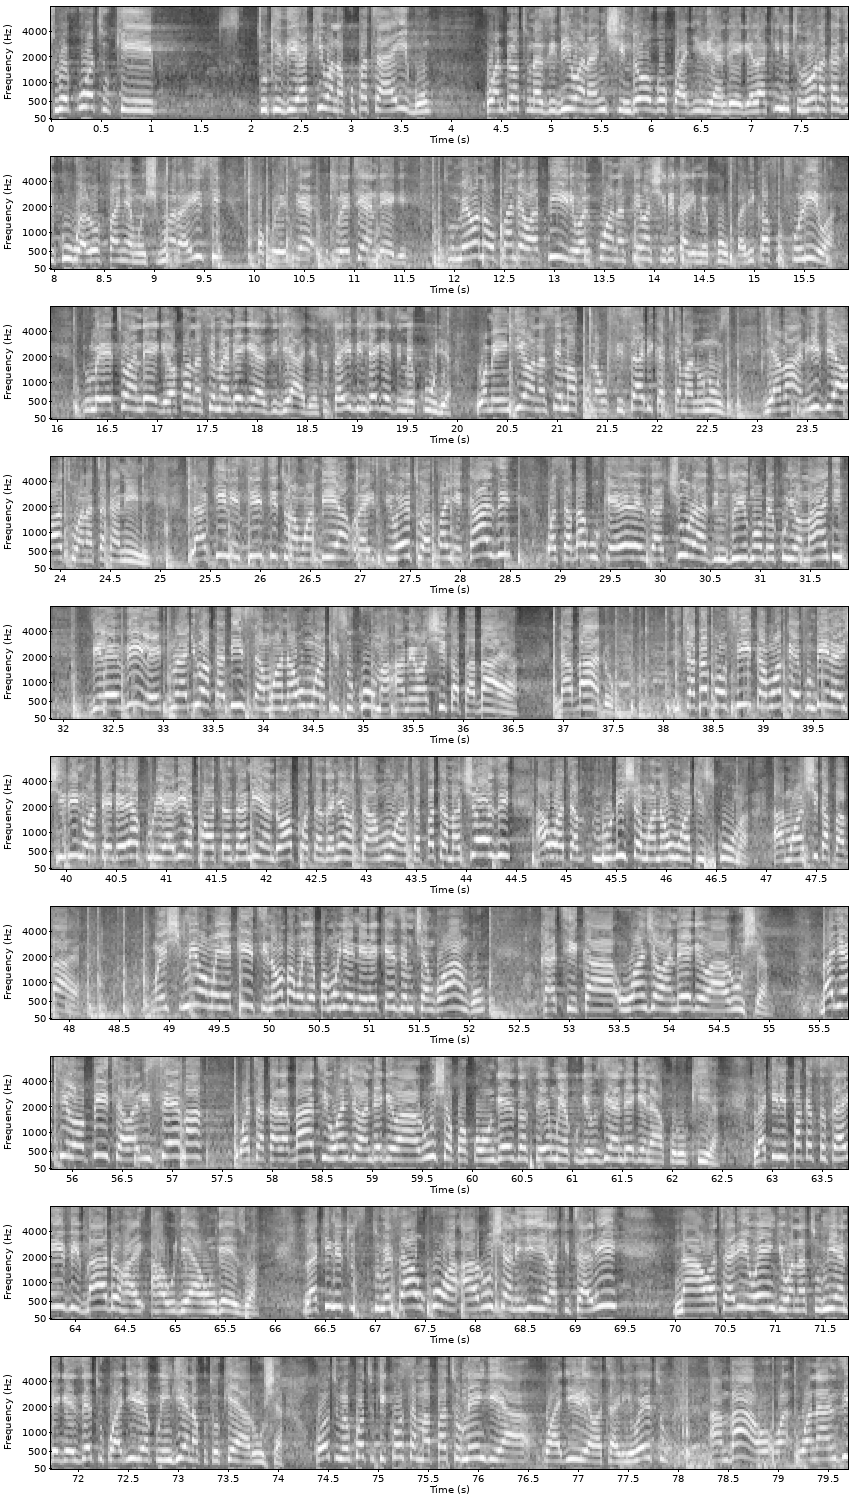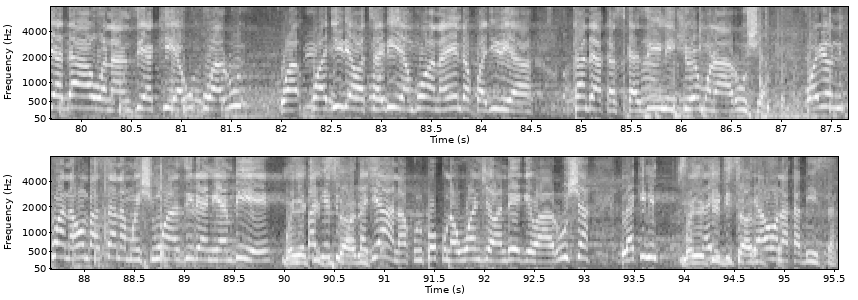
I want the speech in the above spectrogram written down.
tumekuwa tuki tukidhiakiwa na kupata aibu kuambiwa tunazidiwa na nchi ndogo kwa ajili ya ndege, lakini tumeona kazi kubwa aliyofanya Mheshimiwa Rais kwa kuletea, kutuletea ndege. Tumeona upande wa pili walikuwa wanasema shirika limekufa likafufuliwa, tumeletewa ndege, wakawa wanasema ndege hazijaja. Sasa hivi ndege zimekuja, wameingia wanasema kuna ufisadi katika manunuzi. Jamani, hivi hawa watu wanataka nini? Lakini sisi tunamwambia rais wetu afanye kazi, kwa sababu kelele za chura hazimzuii ng'ombe kunywa maji. Vile vile tunajua kabisa mwanaume wa Kisukuma amewashika pabaya, na bado itakapofika mwaka elfu mbili na ishirini wataendelea kulialia kwa Watanzania, ndo hapo Watanzania wataamua watafata machozi au watamrudisha mwanaume wa Kisukuma, amewashika pabaya. Mheshimiwa Mwenyekiti, naomba moja kwa moja nielekeze mchango wangu katika uwanja wa ndege wa Arusha. Bajeti iliyopita walisema watakarabati uwanja wa ndege wa Arusha kwa kuongeza sehemu ya kugeuzia ndege na ya kurukia, lakini mpaka sasa hivi bado haujaongezwa. Lakini tumesahau kuwa Arusha ni jiji la kitalii na watalii wengi wanatumia ndege zetu kwa ajili ya kuingia na kutokea Arusha. Kwa hiyo tumekuwa tukikosa mapato mengi ya kwa ajili ya watalii wetu ambao wa, wanaanzia Dar, wanaanzia Kia huku Arusha kwa, kwa ajili ya watalii ambao wanaenda kwa ajili ya kanda ya kaskazini ikiwemo na Arusha. Kwa hiyo nilikuwa naomba sana Mheshimiwa Waziri aniambie bajeti mwaka jana kulikuwa kuna uwanja wa ndege wa Arusha, lakini sasa hivi sijaona kabisa.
